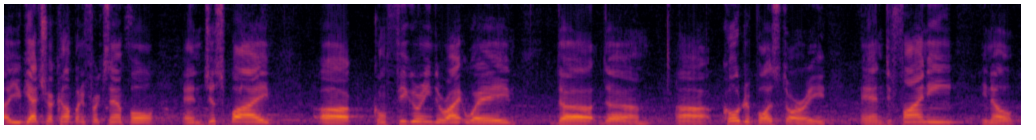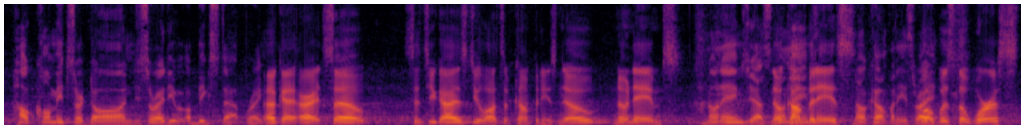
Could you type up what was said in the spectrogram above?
uh, you get to a company, for example, and just by uh, configuring the right way, the, the uh, code repository and defining you know, how commits are done is already a big step, right? Okay, all right. So since you guys do lots of companies, no, no names. No names, yes. No, no companies. Names, no companies, right. What was the worst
